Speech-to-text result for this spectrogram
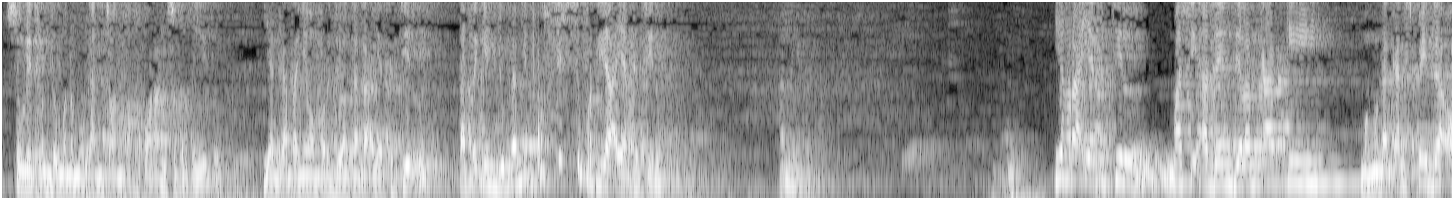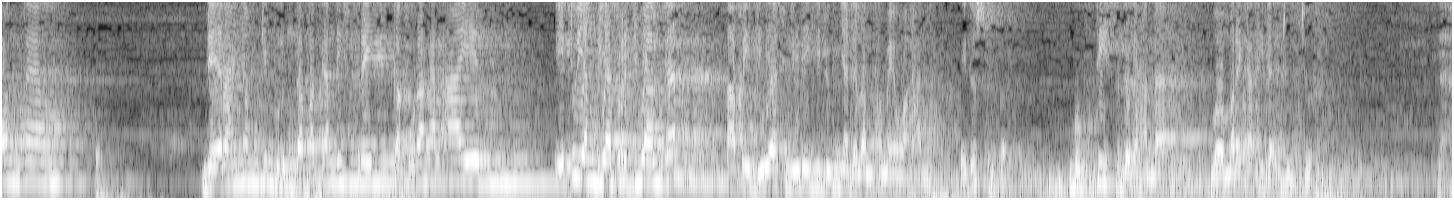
Sulit untuk menemukan contoh orang seperti itu yang katanya memperjuangkan rakyat kecil tapi kehidupannya persis seperti rakyat kecil. Amin. Yang rakyat kecil masih ada yang jalan kaki, menggunakan sepeda ontel. Daerahnya mungkin belum mendapatkan listrik, kekurangan air. Itu yang dia perjuangkan, tapi dia sendiri hidupnya dalam kemewahan. Itu bukti sederhana bahwa mereka tidak jujur. Nah,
